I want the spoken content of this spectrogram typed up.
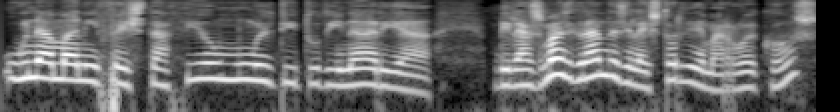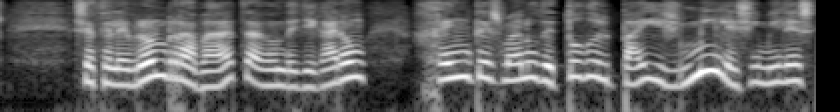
una manifestación multitudinaria de las más grandes de la historia de Marruecos. Se celebró en Rabat, a donde llegaron gentes manu de todo el país, miles y miles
